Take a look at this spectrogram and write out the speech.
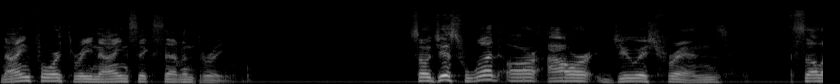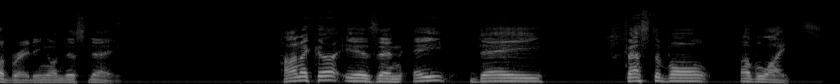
943 9673. So, just what are our Jewish friends celebrating on this day? Hanukkah is an eight day festival of lights.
